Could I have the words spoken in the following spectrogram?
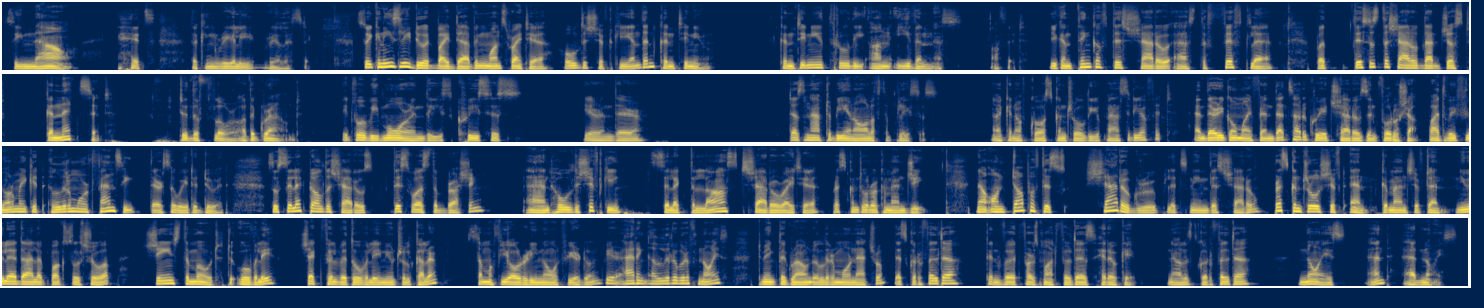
See now, it's looking really realistic. So you can easily do it by dabbing once right here, hold the shift key and then continue. Continue through the unevenness of it. You can think of this shadow as the fifth layer, but this is the shadow that just connects it to the floor or the ground. It will be more in these creases here and there. Doesn't have to be in all of the places. I can of course control the opacity of it. And there you go my friend, that's how to create shadows in Photoshop. By the way, if you want to make it a little more fancy, there's a way to do it. So select all the shadows. This was the brushing and hold the shift key. Select the last shadow right here, press Ctrl or Command G. Now on top of this shadow group, let's name this shadow, press Ctrl Shift N, Command Shift N. New layer dialog box will show up. Change the mode to overlay, check fill with overlay neutral color. Some of you already know what we are doing. We are adding a little bit of noise to make the ground a little more natural. Let's go to filter, convert for smart filters, hit OK. Now let's go to filter, noise, and add noise.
